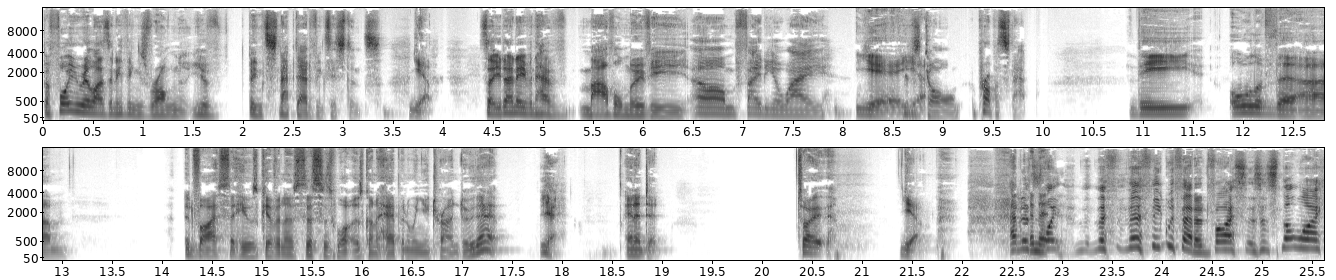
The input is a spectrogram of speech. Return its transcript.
Before you realize anything's wrong, you've been snapped out of existence. Yeah. So you don't even have Marvel movie, oh, fading away. Yeah, It's yeah. gone. A proper snap. The all of the um, advice that he was given is this is what is going to happen when you try and do that, Yeah. and it did. So, yeah, And it's And that- like the the thing with that advice is it's not like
